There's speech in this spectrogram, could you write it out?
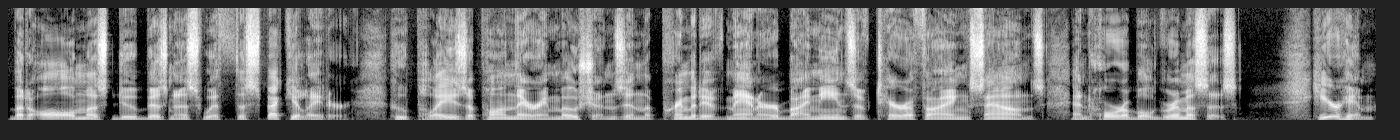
but all must do business with the speculator, who plays upon their emotions in the primitive manner by means of terrifying sounds and horrible grimaces. Hear him.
